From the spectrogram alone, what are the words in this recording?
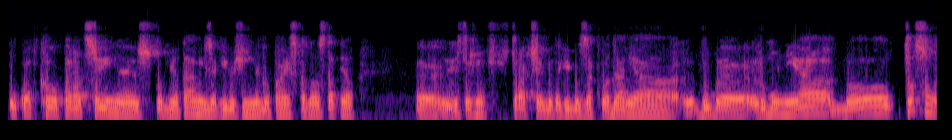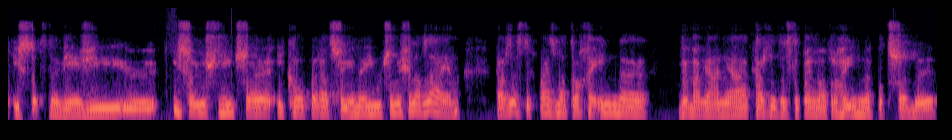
w układ kooperacyjny z podmiotami z jakiegoś innego państwa. No ostatnio e, jesteśmy w trakcie jakby takiego zakładania WB Rumunia, bo to są istotne więzi e, i sojusznicze, i kooperacyjne i uczymy się nawzajem. Każde z tych państw ma trochę inne wymagania, każdy z tych państw ma trochę inne potrzeby.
